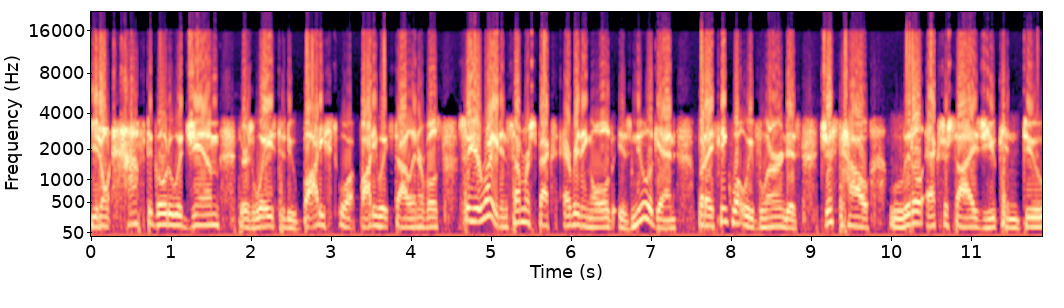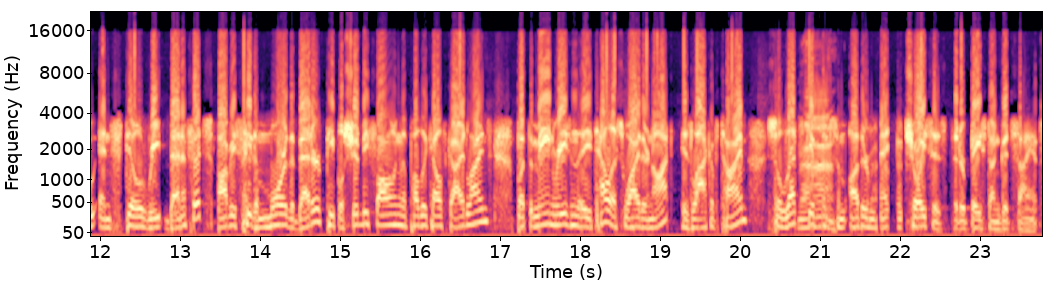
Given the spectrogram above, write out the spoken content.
You don't have to go to a gym. There's ways to do body body weight style intervals. So you're right. In some respects, everything old is new again. But I think what we've learned is just how little exercise you can do and still reap benefits. Obviously, the more the better. People should be following the public health guidelines. But the main reason that they tell us why they're not is lack of time. So let's give Ah. them some other menu choices that are based on good science.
